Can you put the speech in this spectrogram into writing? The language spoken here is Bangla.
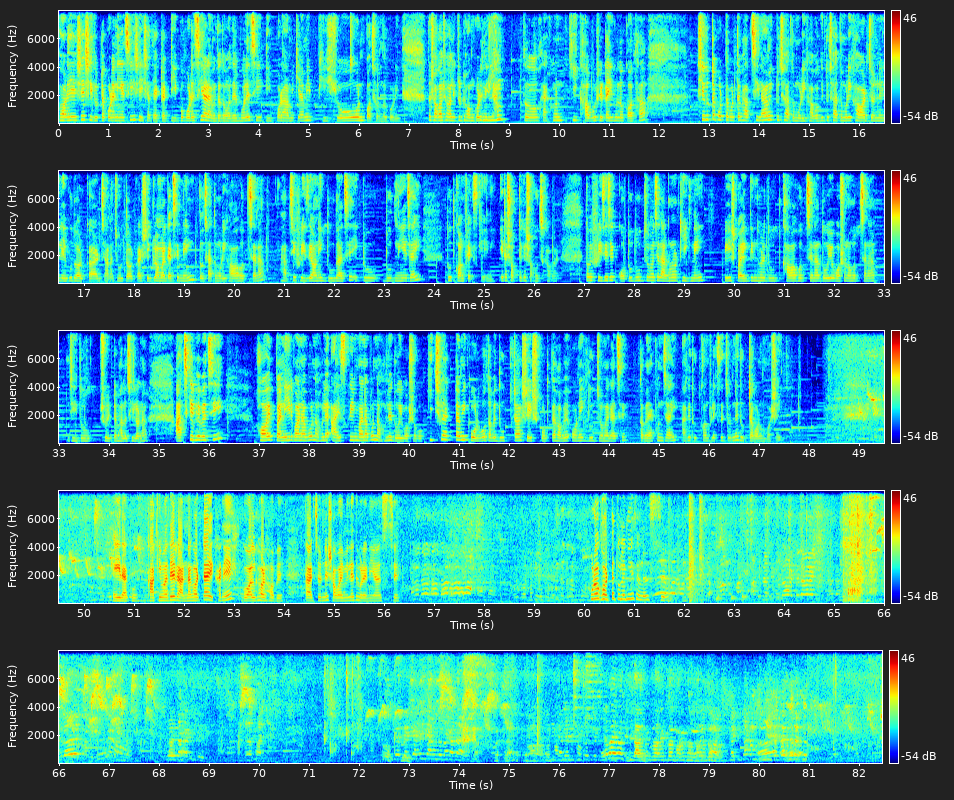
ঘরে এসে সিঁদুরটা পরে নিয়েছি, সেই সাথে একটা টিপও পরেছি, আর আমি তো তোমাদের বলেছি, টিপ পরা আমি কি আমি ভীষণ পছন্দ করি। তো সকাল সকাল একটু ঢং করে নিলাম, তো এখন কি খাব সেটাই হলো কথা। সিঁদুরটা পড়তে পড়তে ভাবছিলাম একটু ছাতু মুড়ি খাব, কিন্তু ছাতু মুড়ি খাওয়ার জন্য লেবু দরকার, চানাচুর দরকার, সেগুলো আমার কাছে নেই, তো ছাতু মুড়ি খাওয়া হচ্ছে না। ভাবছি ফ্রিজে অনেক দুধ আছে, একটু দুধ নিয়ে যাই, দুধ কর্নফ্লেক্স খেয়ে নিই, এটা সব থেকে সহজ খাবার। তবে ফ্রিজে যে কত দুধ জমেছে তার কোনো ঠিক নেই। বেশ কয়েকদিন ধরে দুধ খাওয়া হচ্ছে না, দইও বসানো হচ্ছে না, যেহেতু শরীরটা ভালো ছিল না। আজকে ভেবেছি হয় পনির বানাবো, না হলে আইসক্রিম বানাবো, না হলে দই বসাবো। কিছু একটা আমি করব, তবে দুধটা শেষ করতে হবে। অনেক দুধ জমে গেছে। তবে এখন যাই, আগে দুধ কমপ্লেক্সের জন্য দুধটা গরম বসাই। এই দেখো, কাকিমাদের রান্নাঘরটা এখানে গোয়ালঘর হবে। তার জন্য সবাই মিলে ধরে নিয়ে আসছে। পুরো ঘরটা তুলে নিয়ে চলে এসছে।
